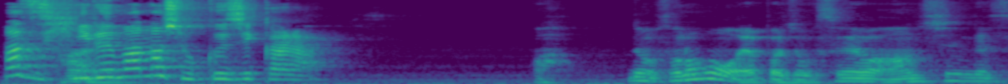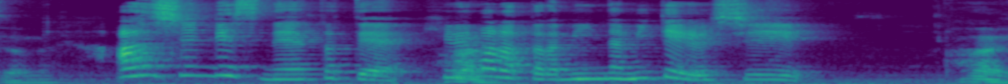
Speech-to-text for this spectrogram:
まず昼間の食事から。あ、でもその方がやっぱ女性は安心ですよね。安心ですね。だって、昼間だったらみんな見てるし、はい。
